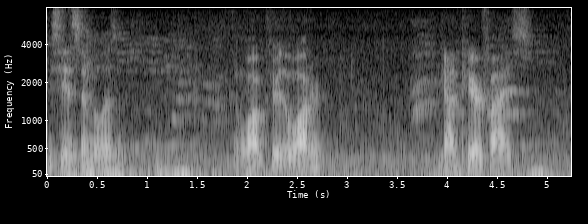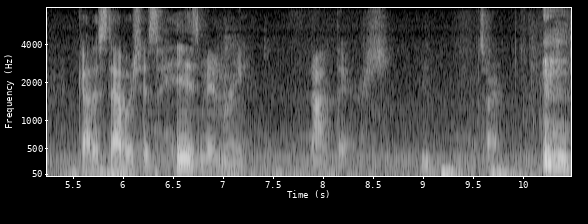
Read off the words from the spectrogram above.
You see the symbolism? And walk through the water. God purifies. God establishes his memory, not theirs. Hmm. Sorry.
